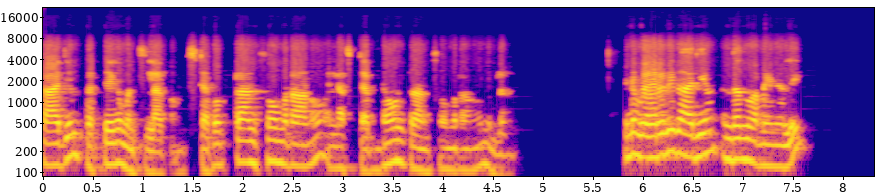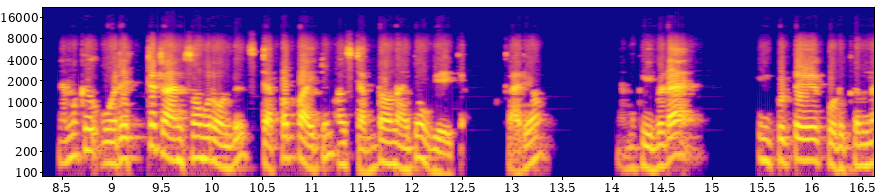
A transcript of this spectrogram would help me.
കാര്യം പ്രത്യേകം മനസ്സിലാക്കണം. സ്റ്റെപ്പ് അപ്പ് ട്രാൻസ്ഫോമർ ആണോ അല്ല സ്റ്റെപ്പ് ഡൗൺ ട്രാൻസ്ഫോമർ ആണോ എന്നുള്ളത്. പിന്നെ വേറൊരു കാര്യം എന്താന്ന് പറഞ്ഞു കഴിഞ്ഞാൽ നമുക്ക് ഒരൊറ്റ ട്രാൻസ്ഫോമർ കൊണ്ട് സ്റ്റെപ്പ് അപ്പ് ആയിട്ടും അത് സ്റ്റെപ്പ് ഡൗൺ ആയിട്ടും ഉപയോഗിക്കാം. കാര്യം നമുക്ക് ഇവിടെ ഇൻപുട്ട് കൊടുക്കുന്ന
